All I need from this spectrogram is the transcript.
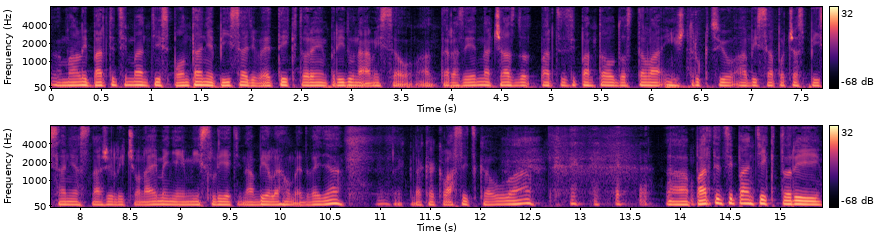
mali participanti spontánne písať vety, ktoré im prídu na mysel. A teraz jedna časť participantov dostala inštrukciu, aby sa počas písania snažili čo najmenej myslieť na bieleho medveďa. Tak, taká klasická úloha. A participanti, ktorí e,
